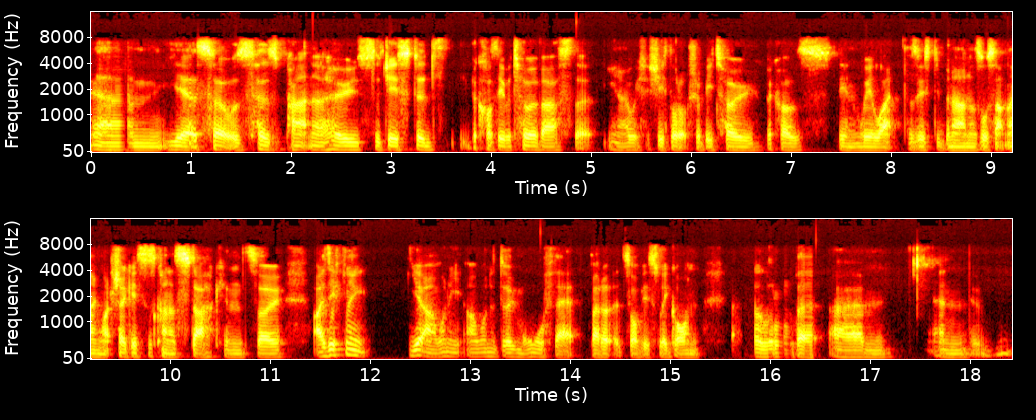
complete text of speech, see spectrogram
um, yeah, so it was his partner who suggested because there were two of us that you know she thought it should be two because then we're like the zesty bananas or something, which I guess is kind of stuck. And so I definitely yeah, I want to I want to do more of that, but it's obviously gone a little bit, um, and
